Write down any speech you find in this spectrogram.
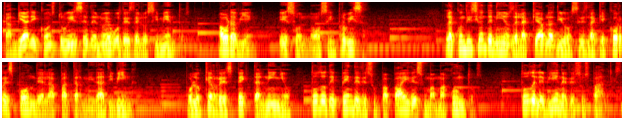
cambiar y construirse de nuevo desde los cimientos. Ahora bien, eso no se improvisa. La condición de niños de la que habla Dios es la que corresponde a la paternidad divina. Por lo que respecta al niño, todo depende de su papá y de su mamá juntos. Todo le viene de sus padres.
